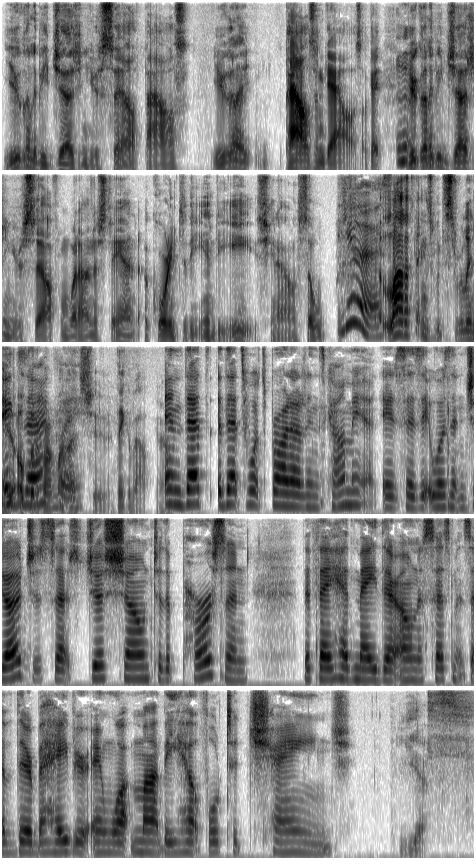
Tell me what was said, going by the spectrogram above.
you're going to be judging yourself, pals. You're going to, pals and gals, okay? Mm-hmm. You're going to be judging yourself, from what I understand, according to the NDEs, you know? So, yes. a lot of things we just really need exactly. to open up our minds to and think about. You know? And that's, that's what's brought out in this comment. It says it wasn't judged as such, just shown to the person that they had made their own assessments of their behavior and what might be helpful to change. Yes.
